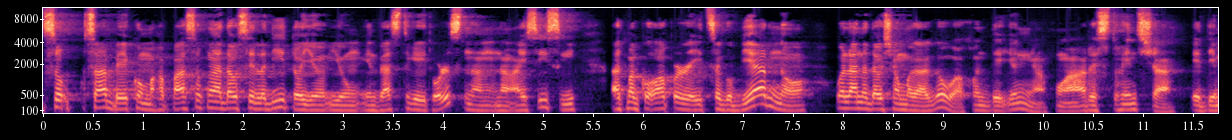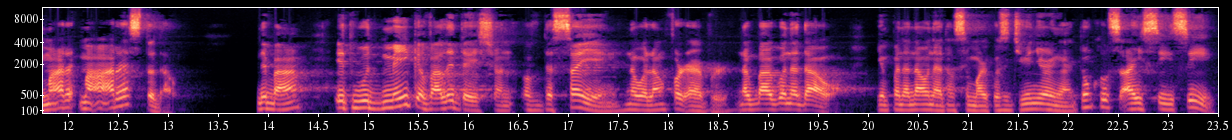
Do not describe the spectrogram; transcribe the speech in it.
So, sabi, kung makapasok nga daw sila dito, yung, yung investigators ng, ng ICC, at mag-cooperate sa gobyerno, wala na daw siyang magagawa, kundi yun nga, kung aarestuhin siya, edi ma- maaaresto daw. 'Di ba? It would make a validation of the saying na walang forever. Nagbago na daw yung pananaw natin si Marcos Jr. nga tungkol sa ICC.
